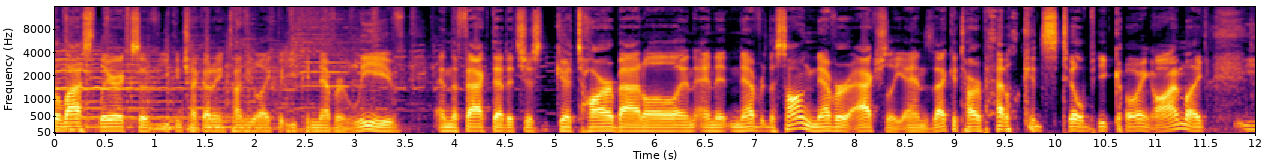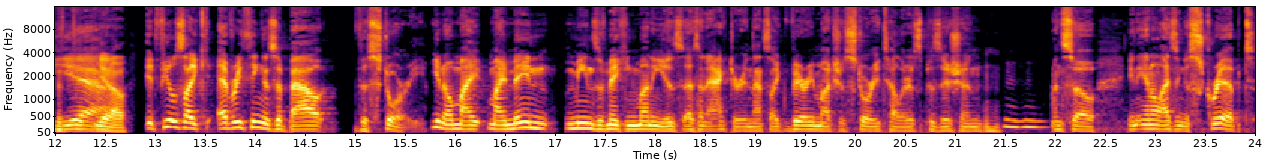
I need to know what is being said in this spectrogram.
The last lyrics of "You can check out anytime you like, but you can never leave," and the fact that it's just guitar battle and and it never the song never actually ends. That guitar battle could still be going on. Like, Yeah. you know, it feels like everything is about the story. You know, my my main means of making money is as an actor and that's like very much a storyteller's position. Mm-hmm. Mm-hmm. And so in analyzing a script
